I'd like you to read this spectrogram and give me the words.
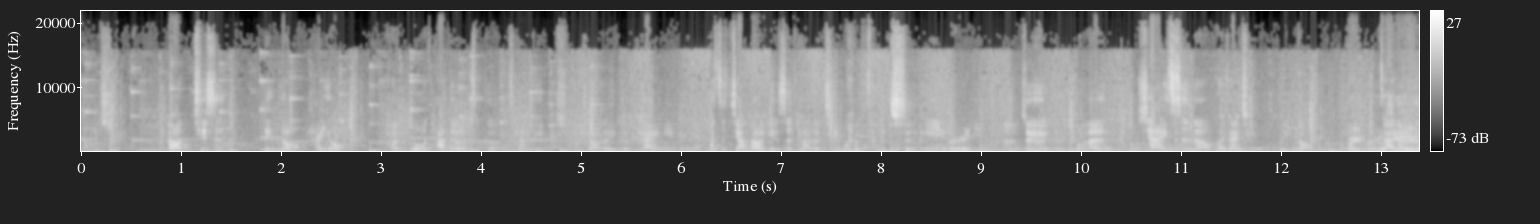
传承。然后其实林董还有。很多他的这个产品行销的一个概念，讲到也是他的千万分之一而已，所以我们下一次呢会再请林董跟我们再来分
